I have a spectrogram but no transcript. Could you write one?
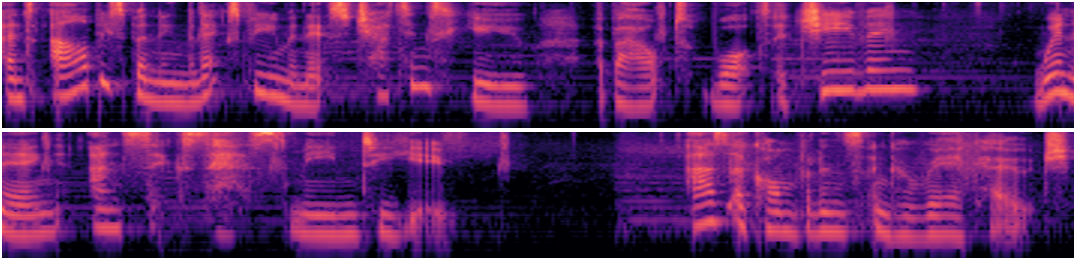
and I'll be spending the next few minutes chatting to you about what achieving, winning, and success mean to you. As a confidence and career coach,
